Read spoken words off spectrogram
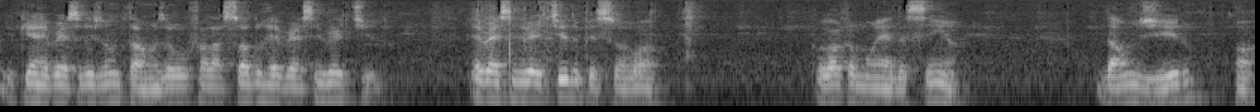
e o que é reverso horizontal, mas eu vou falar só do reverso invertido. Reverso invertido, pessoal, ó. Coloca a moeda assim, ó. Dá um giro, ó.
